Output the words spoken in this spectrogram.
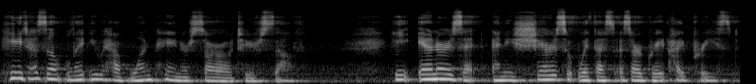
He doesn't let you have one pain or sorrow to yourself. He enters it and he shares it with us as our great high priest.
